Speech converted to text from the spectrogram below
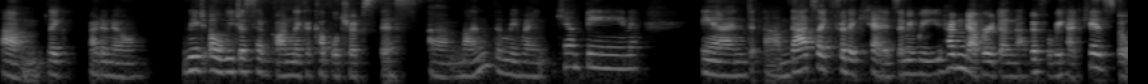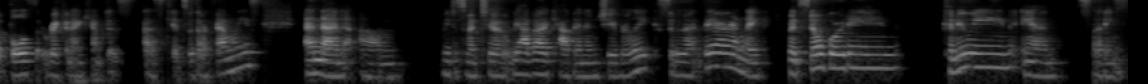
um, like I don't know, we oh we just have gone like a couple trips this um, month, and we went camping, and um, that's like for the kids. I mean, we have never done that before we had kids, but both Rick and I camped as as kids with our families, and then um, we just went to we have a cabin in Shaver Lake, so we went there and like went snowboarding, canoeing, and sledding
